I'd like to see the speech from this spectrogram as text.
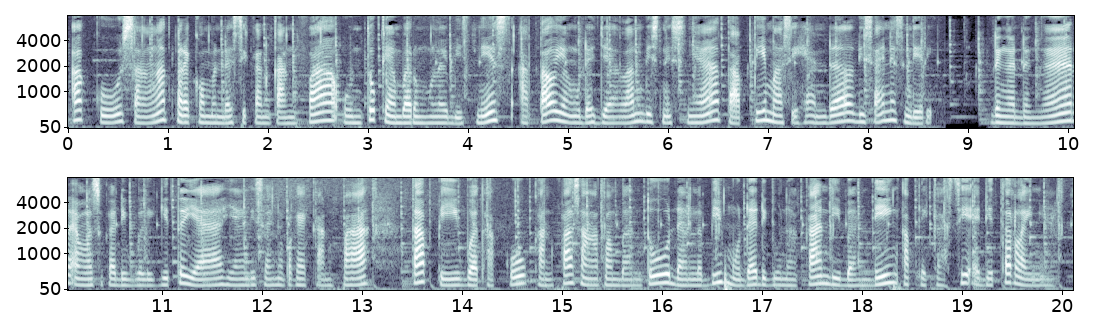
Aku sangat merekomendasikan Canva untuk yang baru mulai bisnis atau yang udah jalan bisnisnya tapi masih handle desainnya sendiri. Dengar-dengar emang suka dibully gitu ya yang desainnya pakai Canva, tapi buat aku Canva sangat membantu dan lebih mudah digunakan dibanding aplikasi editor lainnya.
